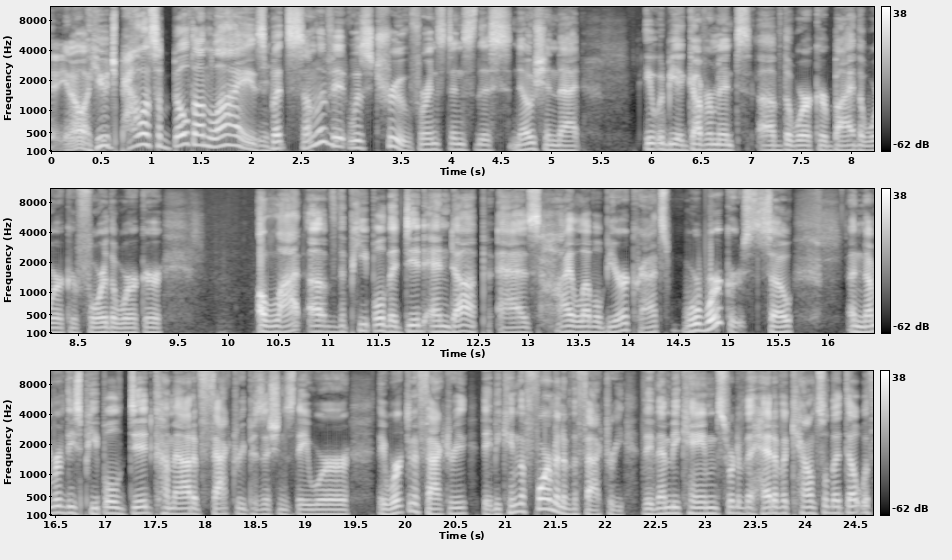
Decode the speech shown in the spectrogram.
you know a huge palace built on lies, but some of it was true. For instance, this notion that it would be a government of the worker, by the worker, for the worker. A lot of the people that did end up as high level bureaucrats were workers. So a number of these people did come out of factory positions. They were they worked in a factory. They became the foreman of the factory. They then became sort of the head of a council that dealt with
